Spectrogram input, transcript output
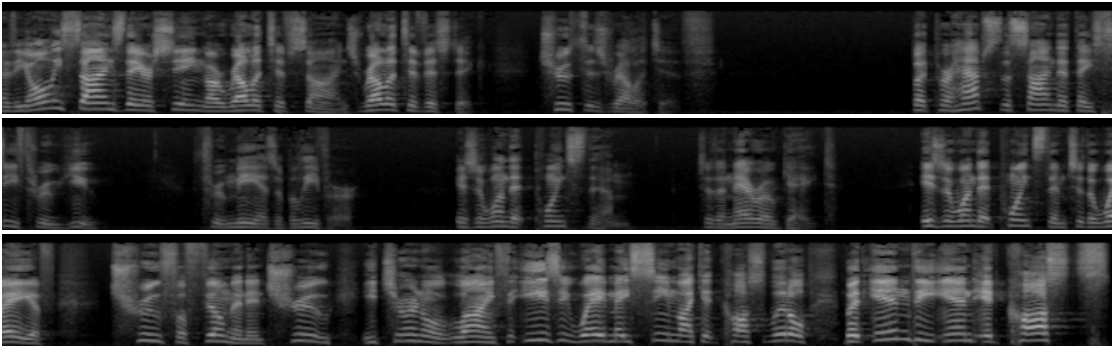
And the only signs they are seeing are relative signs, relativistic. Truth is relative. But perhaps the sign that they see through you, through me as a believer, is the one that points them to the narrow gate, is the one that points them to the way of true fulfillment and true eternal life. The easy way may seem like it costs little, but in the end, it costs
